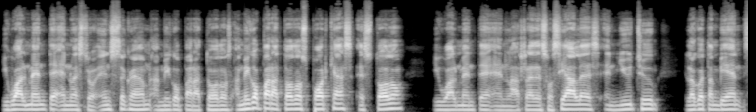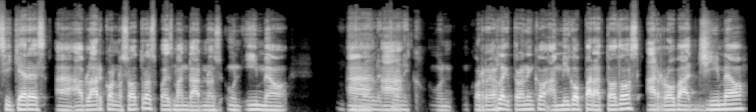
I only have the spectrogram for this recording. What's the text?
Igualmente en nuestro Instagram, Amigo para Todos. Amigo para Todos Podcast es todo. Igualmente en las redes sociales, en YouTube. Luego también, si quieres ah, hablar con nosotros, puedes mandarnos un email. Un correo electrónico. un, correo electrónico, amigo para todos, arroba gmail.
